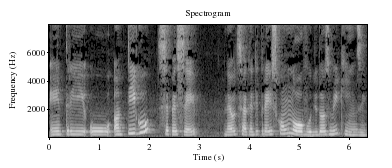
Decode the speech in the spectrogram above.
entre o antigo CPC, né, o de 73, com o novo, de 2015.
